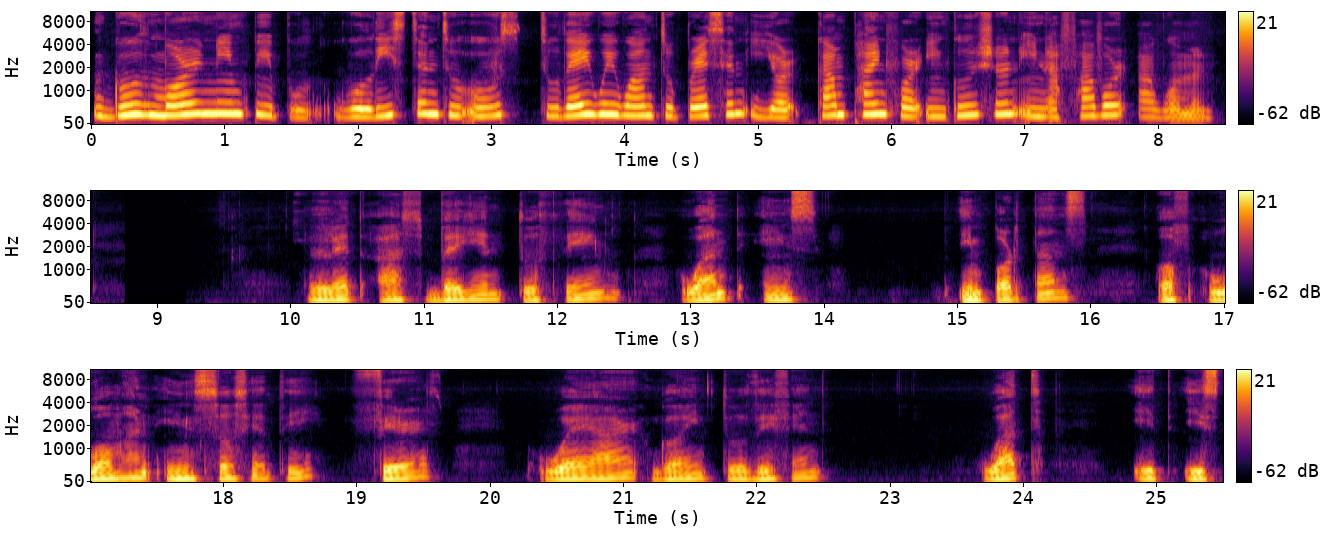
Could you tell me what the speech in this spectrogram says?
Good morning, people who listen to us. Today we want to present your campaign for inclusion in a favor a woman. Let us begin to think what is importance of women in society. First, we are going to define what it is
